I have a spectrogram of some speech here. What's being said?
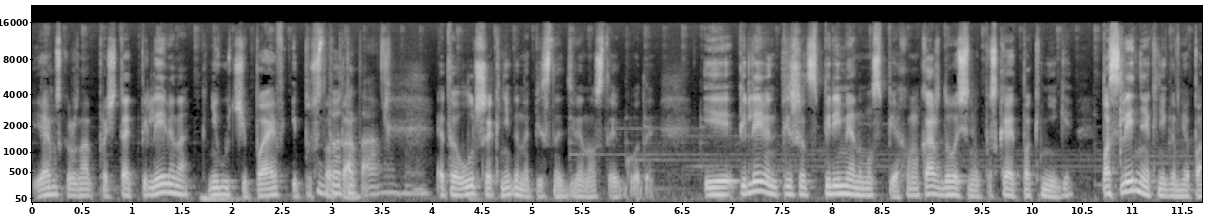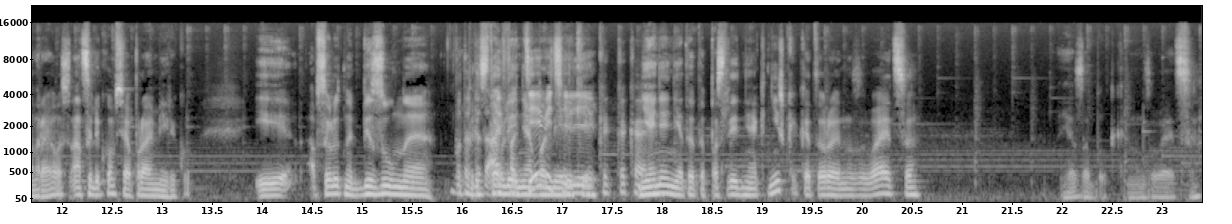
я им скажу, надо прочитать Пелевина, книгу Чапаев и «Пустота». Да-да-да. Это лучшая книга, написанная в 90-е годы. И Пелевин пишет с переменным успехом. Он каждую осень выпускает по книге. Последняя книга мне понравилась. Она целиком вся про Америку. И абсолютно безумное Вот это представление Альфа об 9 Америке. или как- какая? Не-не, нет, это последняя книжка, которая называется... Я забыл, как она называется.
